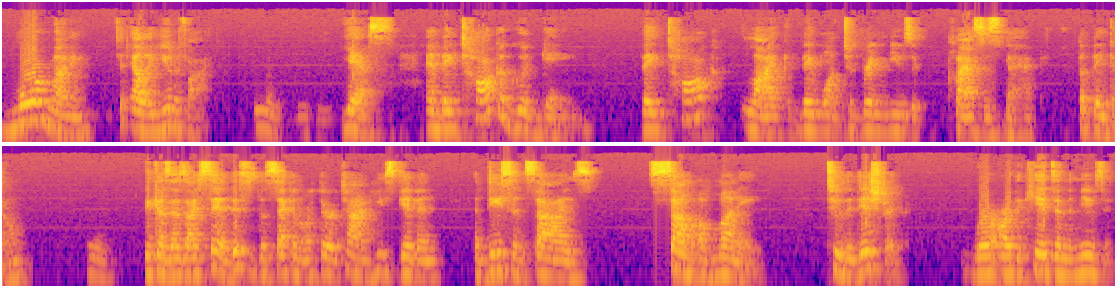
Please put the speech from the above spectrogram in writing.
more money to LA Unified. Mhm. Yes. And they talk a good game. They talk like they want to bring music classes back, but they don't. Hmm. Because as I said, this is the second or third time he's given a decent size sum of money to the district. Where are the kids and the music?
